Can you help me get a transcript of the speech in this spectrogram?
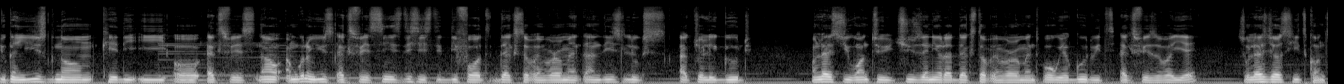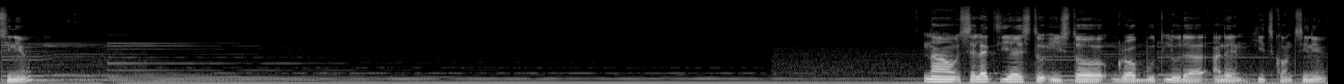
you can use GNOME, KDE or Xfce. Now I'm going to use Xfce since this is the default desktop environment and this looks actually good unless you want to choose any other desktop environment but we are good with Xfce over here. So let's just hit continue. Now select yes to install Grub bootloader and then hit continue.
